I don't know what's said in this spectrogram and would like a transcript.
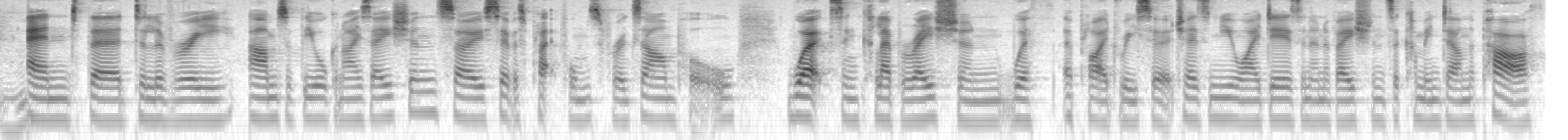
mm-hmm. and the delivery arms of the organisation. So service platforms, for example, works in collaboration with applied research as new ideas and innovations are coming down the path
